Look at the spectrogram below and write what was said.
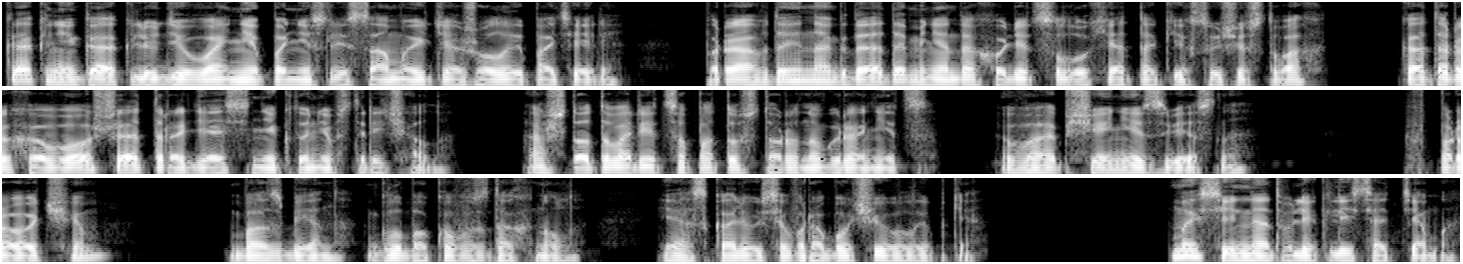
Как-никак люди в войне понесли самые тяжелые потери. Правда, иногда до меня доходят слухи о таких существах, которых вовсе отродясь никто не встречал. А что творится по ту сторону границ, вообще неизвестно. Впрочем, Базбен глубоко вздохнул и оскалился в рабочей улыбке. Мы сильно отвлеклись от темы.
